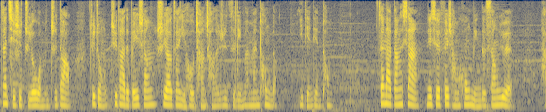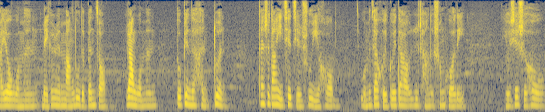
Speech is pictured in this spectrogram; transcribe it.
但其实只有我们知道，这种巨大的悲伤是要在以后长长的日子里慢慢痛的，一点点痛。在那当下，那些非常轰鸣的丧乐，还有我们每个人忙碌的奔走，让我们都变得很钝。但是当一切结束以后，我们再回归到日常的生活里，有些时候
